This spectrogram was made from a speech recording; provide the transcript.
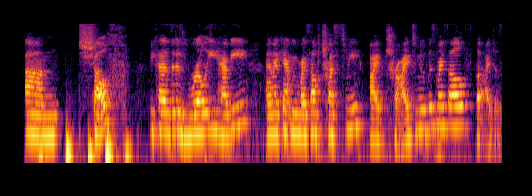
um, shelf because it is really heavy and I can't move myself. Trust me, I've tried to move this myself, but I just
